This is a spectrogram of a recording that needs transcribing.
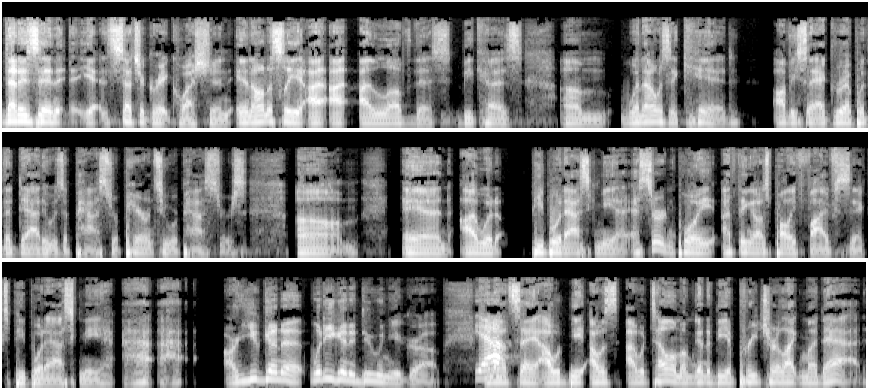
That is an, yeah, such a great question, and honestly, I I, I love this because um, when I was a kid, obviously I grew up with a dad who was a pastor, parents who were pastors, um, and I would people would ask me at a certain point. I think I was probably five six. People would ask me, "H- h- "Are you gonna? What are you gonna do when you grow up?" Yeah. And Yeah. I'd say I would be. I was. I would tell him I'm gonna be a preacher like my dad.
